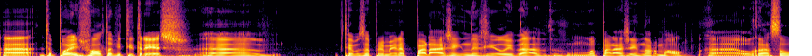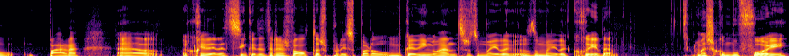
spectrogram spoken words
Uh, depois, volta 23. Uh, temos a primeira paragem, na realidade, uma paragem normal. Uh, o Russell para. Uh, a corrida era de 53 voltas, por isso parou um bocadinho antes do meio da, do meio da corrida. Mas como foi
